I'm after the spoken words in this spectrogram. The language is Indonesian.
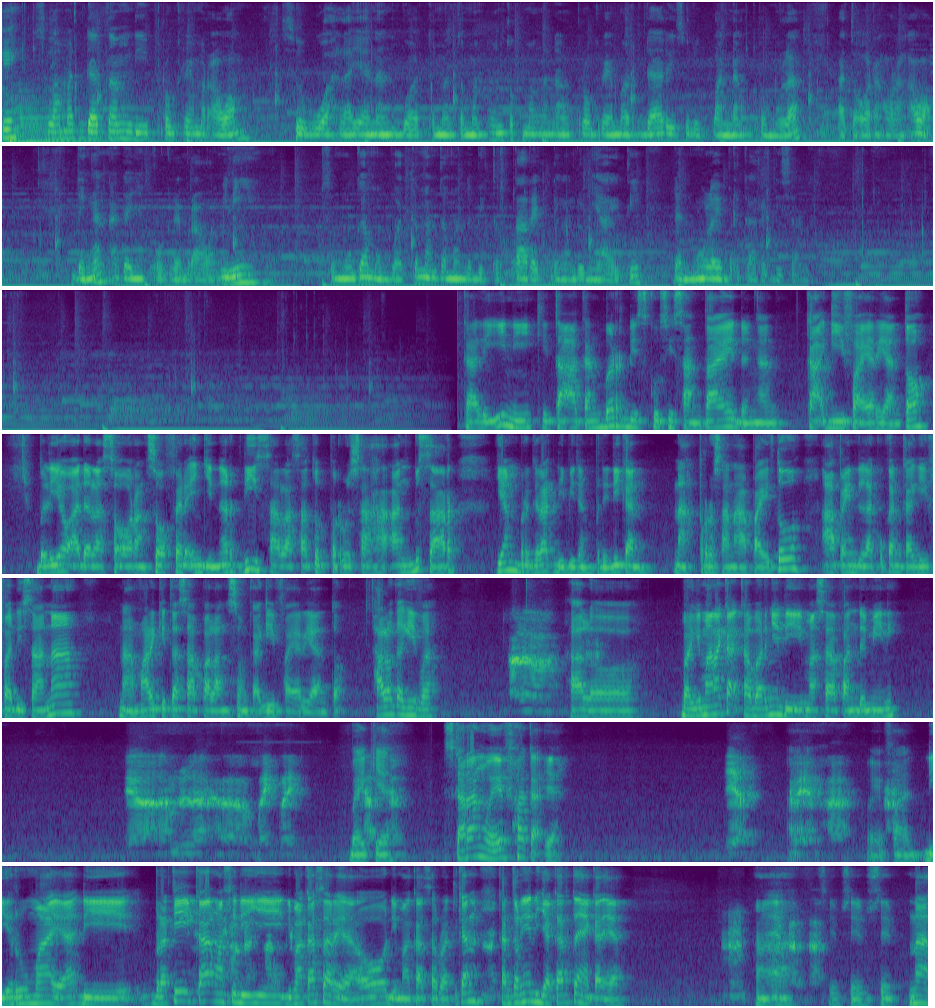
Oke, selamat datang di Programmer Awam, sebuah layanan buat teman-teman untuk mengenal programmer dari sudut pandang pemula atau orang-orang awam. Dengan adanya Programmer Awam ini, semoga membuat teman-teman lebih tertarik dengan dunia IT dan mulai berkarir di sana. Kali ini kita akan berdiskusi santai dengan Kak Giva Erianto. Beliau adalah seorang software engineer di salah satu perusahaan besar yang bergerak di bidang pendidikan. Nah, perusahaan apa itu? Apa yang dilakukan Kak Giva di sana? Nah, mari kita sapa langsung Kak Giva Erianto. Halo Kak Giva. Halo. Halo. Bagaimana Kak kabarnya di masa pandemi ini? Ya, alhamdulillah uh, baik-baik. Baik ya. Sekarang WFH Kak ya? Iya. WFH di rumah ya di berarti kak masih di di Makassar ya? Oh di Makassar. Berarti kan kantornya di Jakarta ya kak ya? Hmm, Ah, ah. Sip sip sip. Nah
